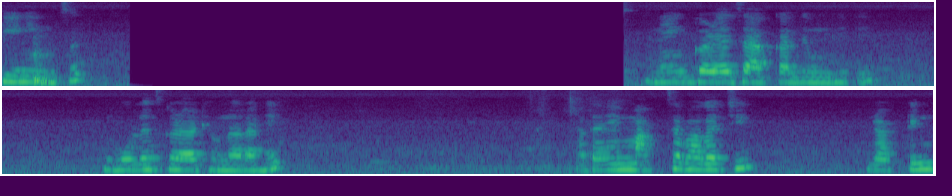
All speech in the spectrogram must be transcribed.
तीन इंच. आणि गळ्याचा आकार देऊन घेते. गोलच गळा ठेवणार आहे. आता हे मागच्या भागाची ड्राफ्टिंग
